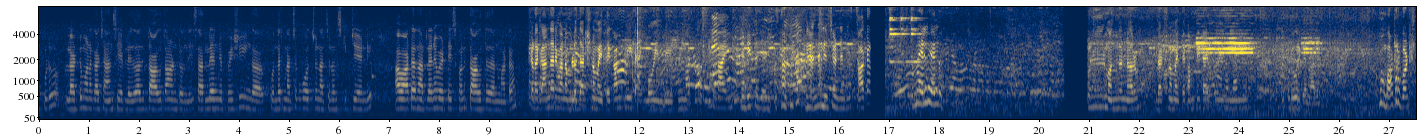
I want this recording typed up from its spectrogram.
ఇప్పుడు లడ్డు మనకు ఆ ఛాన్స్ ఇవ్వట్లేదు అది తాగుతా ఉంటుంది సర్లే అని చెప్పేసి ఇంకా కొందరికి నచ్చకపోవచ్చు నచ్చిన వాళ్ళు స్కిప్ చేయండి. ఆ వాటర్ని అట్లనే పెట్టేసుకొని తాగుతుంది అనమాట ఇక్కడ గాంధారి వనంలో దర్శనం అయితే కంప్లీట్ అయిపోయింది. ఫుల్ హాయ్ మీరందరూ నిల్చోండి వెళ్ళు ఫుల్ మంది ఉన్నారు దర్శనం అయితే కంప్లీట్ అయిపోయింది. ఇప్పుడు ఊరికి వెళ్ళాలి మా వాటర్ బాటిల్.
